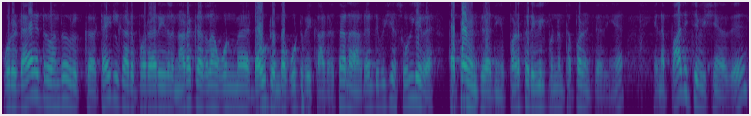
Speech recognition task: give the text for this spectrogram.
ஒரு டைரக்டர் வந்து ஒரு டைட்டில் கார்டு போகிறாரு இதில் நடக்கிறதெல்லாம் உண்மை டவுட் வந்தால் கூட்டு போய் காட்டுறேன். சார் நான் ரெண்டு விஷயம் சொல்லிடுறேன். தப்பாக நினச்சிடாதீங்க. படத்தை ரிவீல் பண்ண தப்பாக நினச்சிடாதீங்க. என்னை பாதித்த விஷயம் அது.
